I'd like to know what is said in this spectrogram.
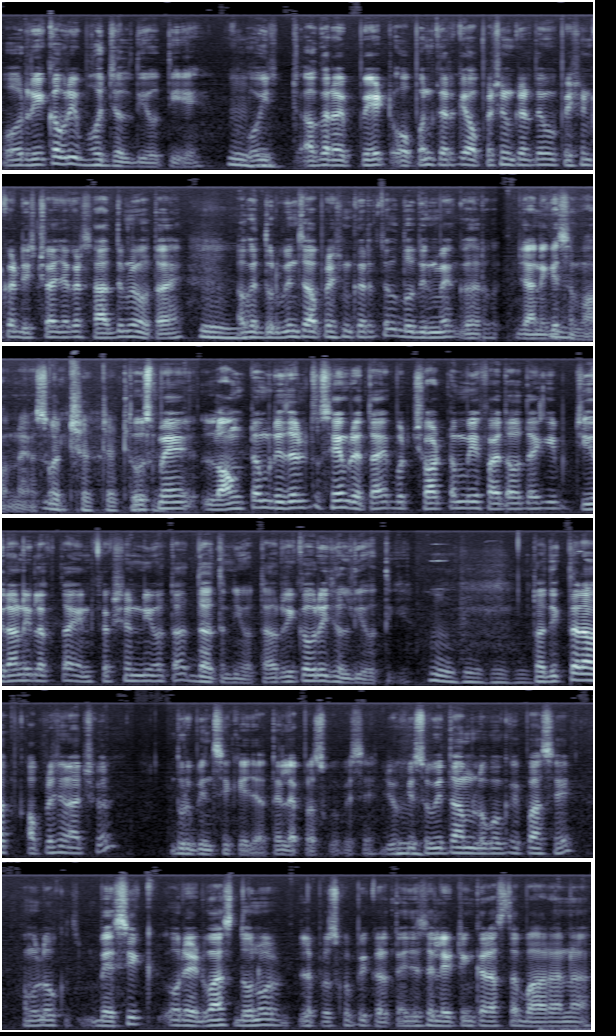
और रिकवरी बहुत जल्दी होती है हम्म। कोई अगर पेट ओपन करके ऑपरेशन करते हैं वो पेशेंट का डिस्चार्ज अगर सात दिन में होता है हम्म। अगर दूरबीन से ऑपरेशन करते हो दो दिन में घर जाने की संभावना है उसकी। अच्छा अच्छा अच्छा तो उसमें लॉन्ग टर्म रिज़ल्ट तो सेम रहता है बट शॉर्ट टर्म में ये फ़ायदा होता है कि चीरा नहीं लगता इन्फेक्शन नहीं होता दर्द नहीं होता रिकवरी जल्दी होती है हम्म, हम्म, हम्म, हम्म। तो अधिकतर ऑपरेशन आजकल दूरबीन से किए जाते हैं लेप्रोस्कोपी से जो कि सुविधा हम लोगों के पास है हम लोग बेसिक और एडवांस दोनों लेप्रोस्कोपी करते हैं। जैसे लेटिंग का रास्ता बाहर आना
